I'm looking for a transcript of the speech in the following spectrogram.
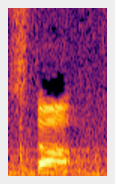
Stop.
